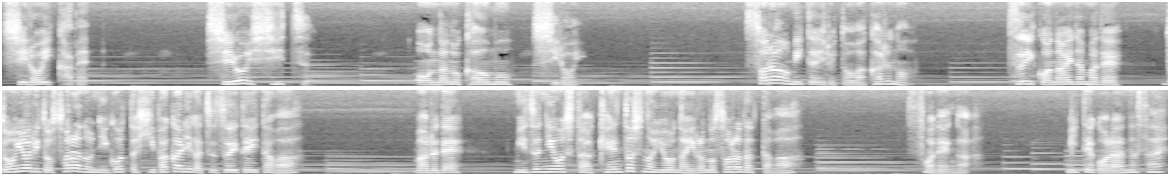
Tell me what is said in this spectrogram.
白い壁。白いシーツ。女の顔も白い。空を見ているとわかるの。ついこの間までどんよりと空の濁った日ばかりが続いていたわ。まるで水に落ちたケント紙のような色の空だったわ。それが、見てごらんなさい。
